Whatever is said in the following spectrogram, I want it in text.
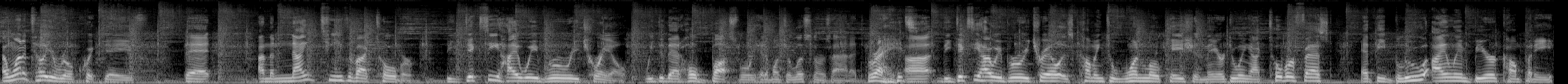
I want to tell you real quick, Dave, that on the 19th of October, the Dixie Highway Brewery Trail, we did that whole bus where we had a bunch of listeners on it. Right. Uh, the Dixie Highway Brewery Trail is coming to one location. They are doing Oktoberfest at the Blue Island Beer Company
